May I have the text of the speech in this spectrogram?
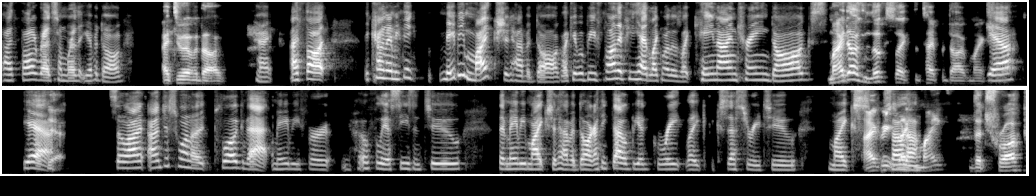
I thought I read somewhere that you have a dog. I do have a dog. Okay. I thought it kind of made me think maybe Mike should have a dog. Like it would be fun if he had like one of those like canine trained dogs. My dog looks like the type of dog Mike. Yeah. Yeah. Yeah. So I, I just want to plug that maybe for hopefully a season two that maybe Mike should have a dog. I think that would be a great like accessory to Mike's. I agree. Persona. Like Mike, the truck,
